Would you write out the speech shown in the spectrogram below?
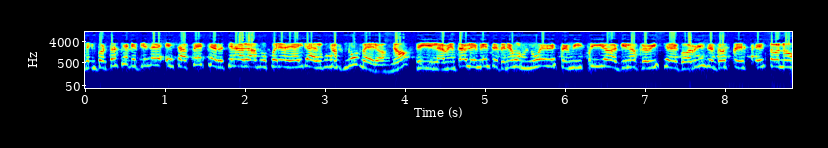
la importancia que tiene esa fecha, hablábamos fuera de aire algunos números, ¿no? Sí, lamentablemente tenemos nueve femicidios aquí en la provincia de Corrientes, entonces esto nos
